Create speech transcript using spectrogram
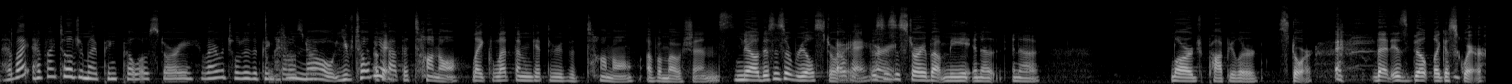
have i have i told you my pink pillow story have i ever told you the pink I pillow don't story know. You've told me Okay. about the tunnel. Like let them get through the tunnel of emotions. no this is a real story Okay, this is a story about me in a in a large popular store that is built like a square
